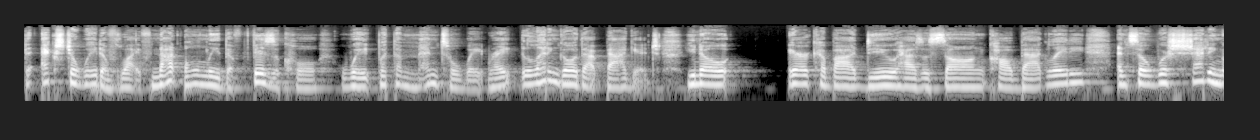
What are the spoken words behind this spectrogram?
the extra weight of life, not only the physical weight, but the mental weight, right? Letting go of that baggage. You know, Erykah Badu has a song called Bag Lady. And so we're shedding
